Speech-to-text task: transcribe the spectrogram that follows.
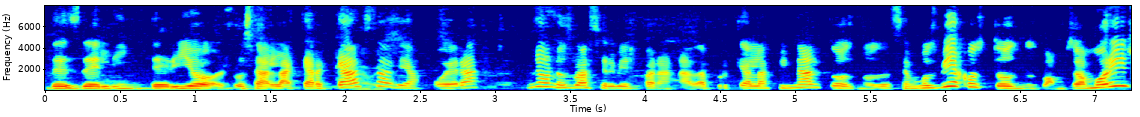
desde el interior, o sea, la carcasa de afuera no nos va a servir para nada, porque a la final todos nos hacemos viejos, todos nos vamos a morir,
